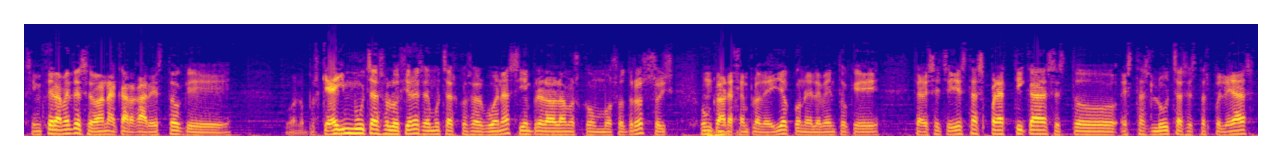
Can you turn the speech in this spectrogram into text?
sinceramente, se van a cargar esto que... Bueno, pues que hay muchas soluciones, hay muchas cosas buenas, siempre lo hablamos con vosotros, sois un claro ejemplo de ello con el evento que, que habéis hecho y estas prácticas, esto, estas luchas, estas peleas,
